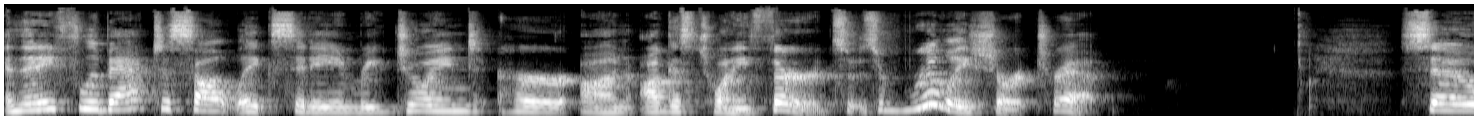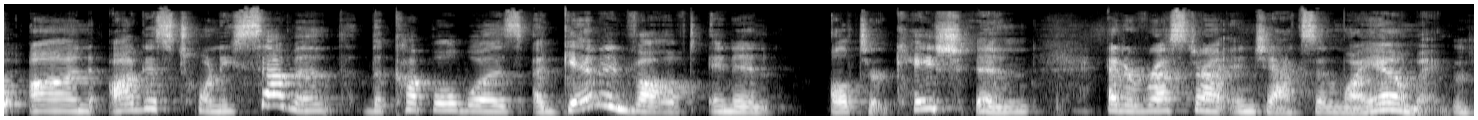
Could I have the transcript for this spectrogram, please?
And then he flew back to Salt Lake City and rejoined her on August 23rd. So it's a really short trip. So on August 27th, the couple was again involved in an altercation at a restaurant in Jackson, Wyoming.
